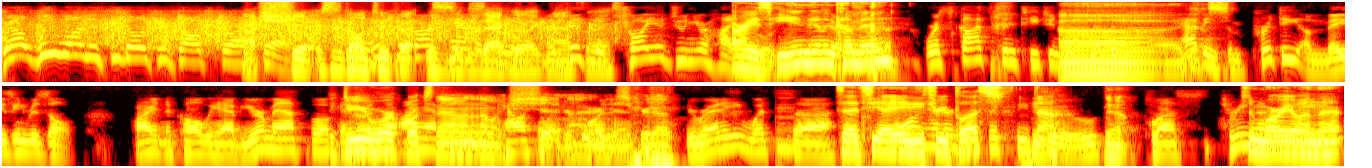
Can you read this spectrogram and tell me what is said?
Well, we want to see those results for ah, ourselves. Oh shit, this is going too fast. This is exactly like math class. Junior High All right, is Ian going to come in? Where Scott's been teaching uh, having yes. some pretty amazing results. All right, Nicole, we have your math book. You do your workbooks now, and I'm like, shit, I already screwed up. You ready? What's hmm. uh, is that TI 83 plus? No, yeah. plus three. So Mario on that.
